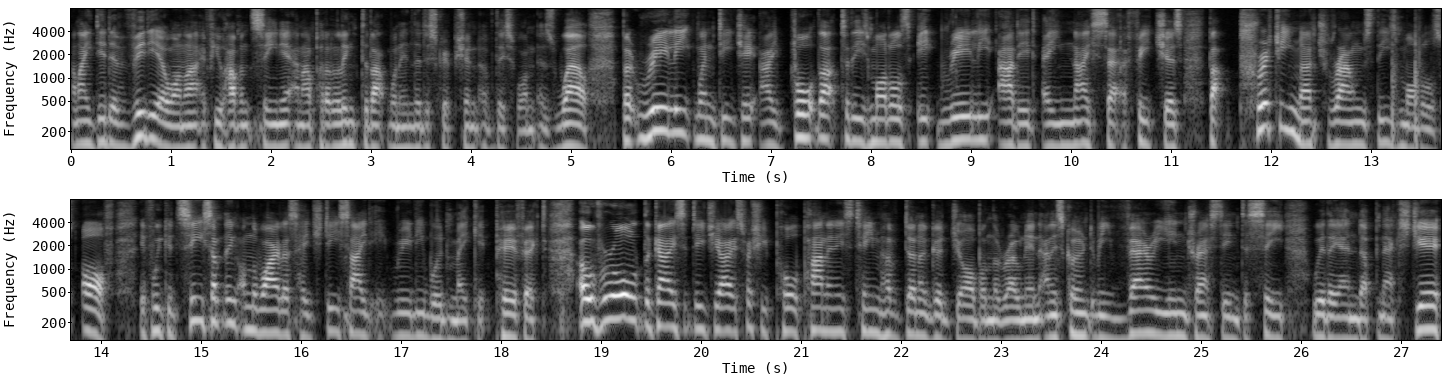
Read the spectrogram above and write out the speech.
and I did a video on that if you haven't seen it, and I'll put a link to that one in the description of this one as well. But really, when DJI bought that to these models, it really added a nice set of features that pretty much rounds these models off. If we could see something on the wireless HD side, it really would make it perfect. Overall, the guys at DJI, especially Paul Pan and his team, have done a good job on the Ronin, and it's going to be very interesting to see where they end up next year.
